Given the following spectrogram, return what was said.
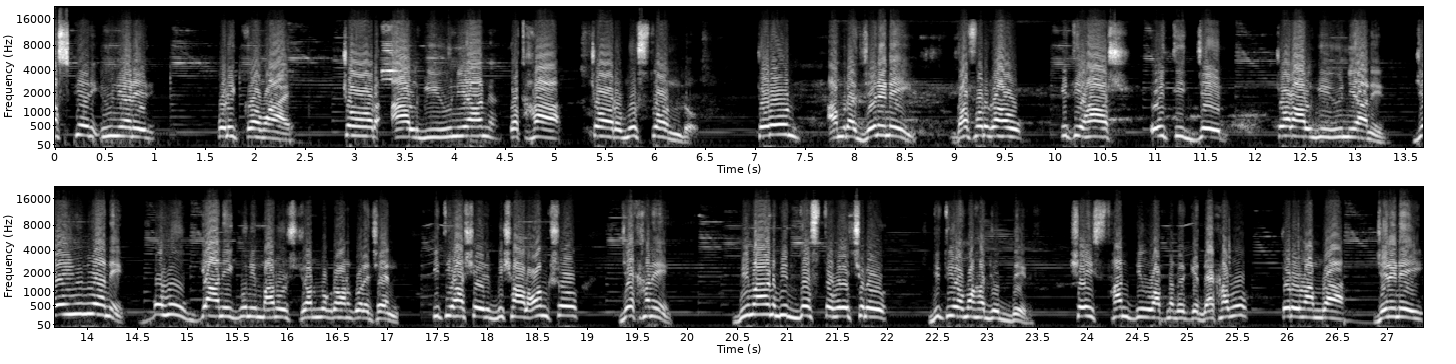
আজকের ইউনিয়নের পরিক্রমায় চর আলগি ইউনিয়ন তথা চর মুসলন্দ চলুন, আমরা জেনে নেই গফরগাঁও ইতিহাস, ঐতিহ্যের চরালগি ইউনিয়নের। যে ইউনিয়নে বহু জ্ঞানী গুণী মানুষ জন্মগ্রহণ করেছেন। ইতিহাসের বিশাল অংশ যেখানে বিমান বিধ্বস্ত হয়েছিল দ্বিতীয় মহাযুদ্ধের। সেই স্থানটিও আপনাদেরকে দেখাবো। চলুন আমরা জেনে নেই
